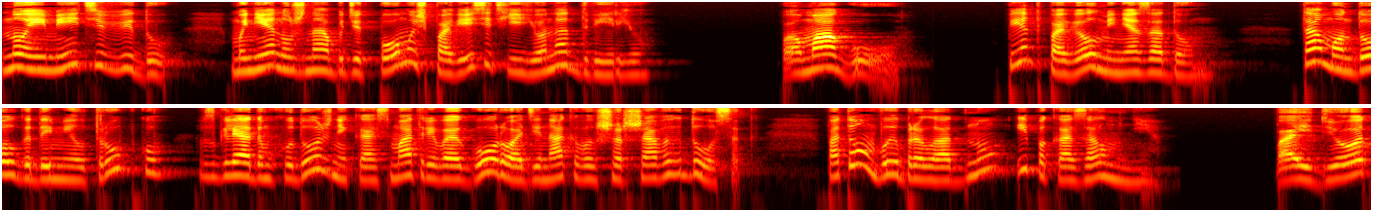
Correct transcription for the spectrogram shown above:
Но имейте в виду, Мне нужна будет помощь повесить ее над дверью». «Помогу». Пент повел меня за дом. Там он долго дымил трубку, взглядом художника осматривая гору одинаковых шершавых досок. Потом выбрал одну и показал мне. «Пойдет?»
